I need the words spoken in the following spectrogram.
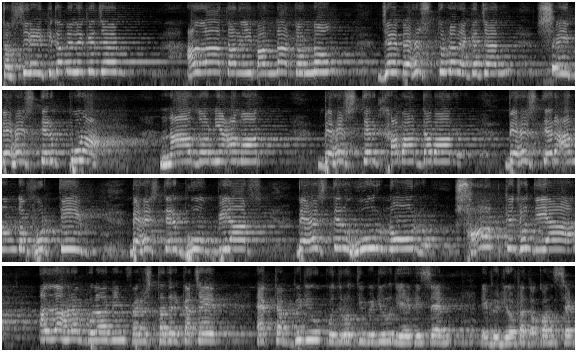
তাফসীরের কিতাবে লিখেছেন, আল্লাহ তার এই বান্দার জন্য যে বেহেস্তটা রেখেছেন সেই বেহেস্তের পুরা নাজ নিয়ামত, বেহেশতের খাবার দাবার, বেহেশতের আনন্দ ফুর্তি, বেহেশতের ভোগ বিলাস বেহেস্তের হুর নূর সব কিছু দিয়া আল্লাহ রাব্বুল আমিন ফেরেশতাদের কাছে একটা ভিডিও, কুদরতি ভিডিও দিয়ে দিছেন। এই ভিডিওটা তখন সেট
